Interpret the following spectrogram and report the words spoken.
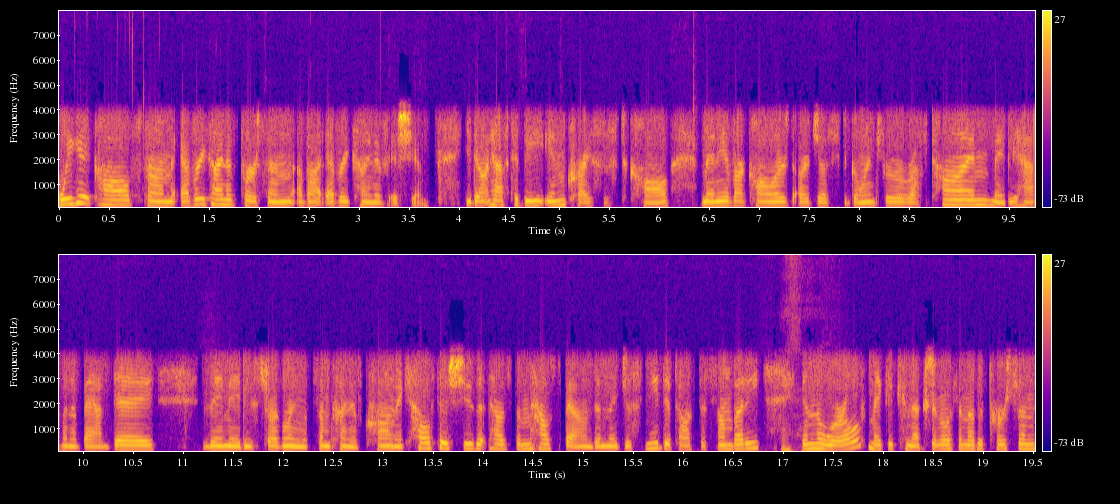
We get calls from every kind of person about every kind of issue. You don't have to be in crisis to call. Many of our callers are just going through a rough time, maybe having a bad day. They may be struggling with some kind of chronic health issue that has them housebound, and they just need to talk to somebody mm-hmm. in the world, make a connection with another person,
